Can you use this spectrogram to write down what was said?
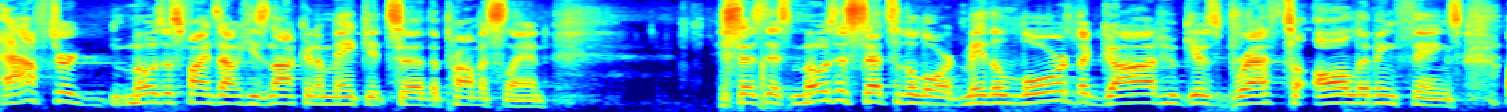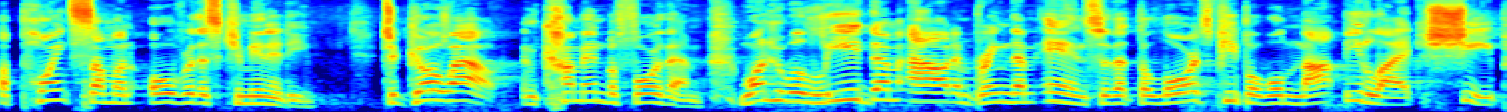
after Moses finds out he's not going to make it to the promised land, he says this Moses said to the Lord, May the Lord, the God who gives breath to all living things, appoint someone over this community to go out and come in before them, one who will lead them out and bring them in, so that the Lord's people will not be like sheep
